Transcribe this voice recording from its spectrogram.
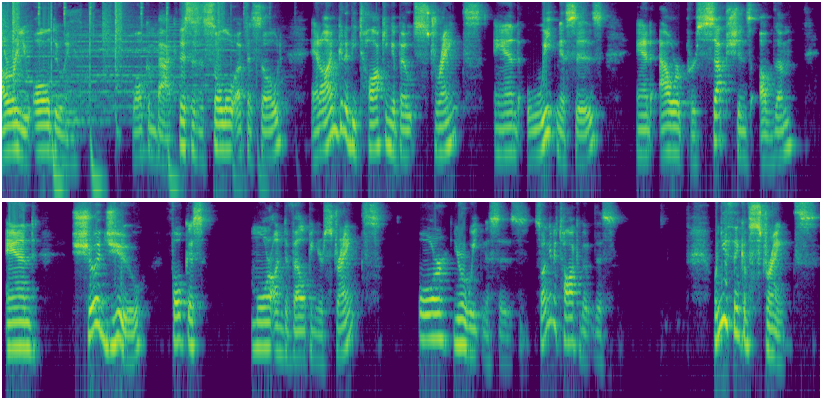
How are you all doing? Welcome back. This is a solo episode, and I'm going to be talking about strengths and weaknesses and our perceptions of them. And should you focus more on developing your strengths or your weaknesses? So, I'm going to talk about this. When you think of strengths,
